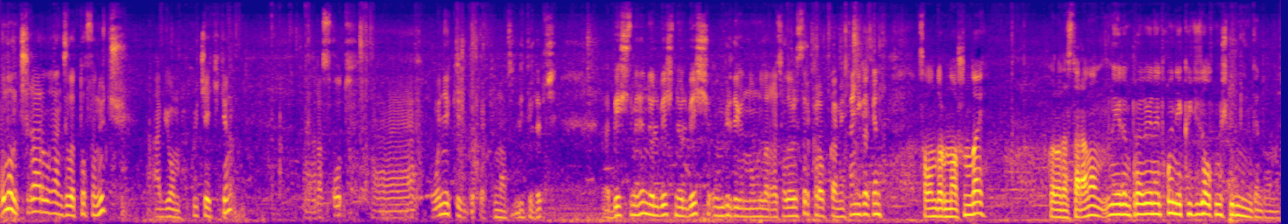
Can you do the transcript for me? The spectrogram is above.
бунун чыгарылган жылы токсон үч объем үч эки экен. Расход он эки литр депчи беш жүз менен нөл беш нөл беш он бир деген номерларга чала бересиздер коробка механика экен. Салондор мына ушундай. Көрүп атасыздар анан эмнеден пробегин айтып коеюн эки жүз алтымыш бир миң экен туугандар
